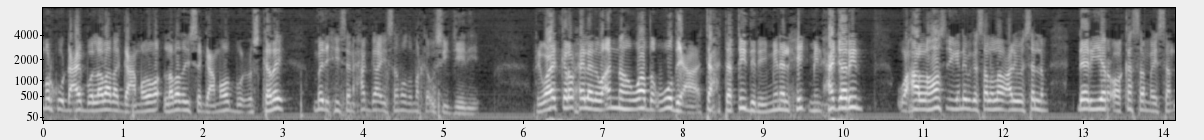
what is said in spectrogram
markuu dhacay buu labada gacmood labadiisa gacmood buu cuskaday madaxiisana xaggaa iyo samadu markaa u sii jeediyey riwaayad kale waxay leedahay wa anahu wudica taxta qidrin min xajarin waxaa la hoos dhigay nebiga sala allahu aleyh wasalam dheri yar oo ka samaysan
